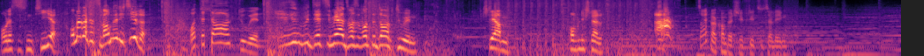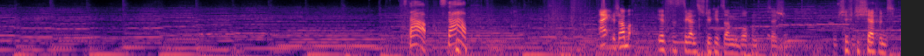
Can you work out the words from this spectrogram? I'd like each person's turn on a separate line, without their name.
Oh, das ist ein Tier. Oh mein Gott, das, warum sind die Tiere?
What the dog doing?
Jetzt mehr als was What the Dog doing. Sterben. Hoffentlich schnell. Ah! Zeit mal komplett Shifty zu zerlegen.
Stop! Stop!
Ey, schau mal. Jetzt ist das ganze Stück hier zusammengebrochen. Sehr schön. Shifty Chefend.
